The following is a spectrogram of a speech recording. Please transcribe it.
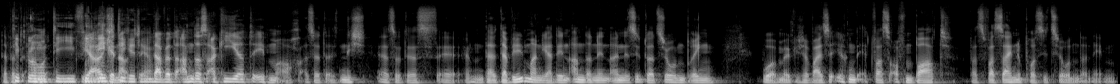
da wird Diplomatie viel ja, genau, ja. Da wird anders agiert eben auch. Also das nicht, also das, äh, da, da will man ja den anderen in eine Situation bringen, wo er möglicherweise irgendetwas offenbart, was, was seine Position daneben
